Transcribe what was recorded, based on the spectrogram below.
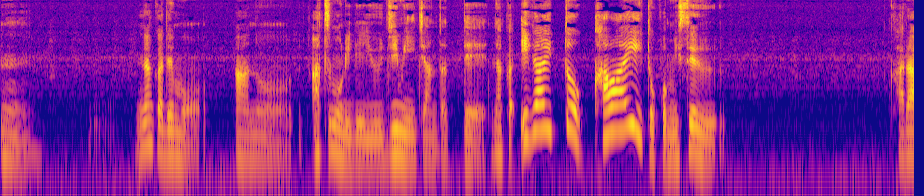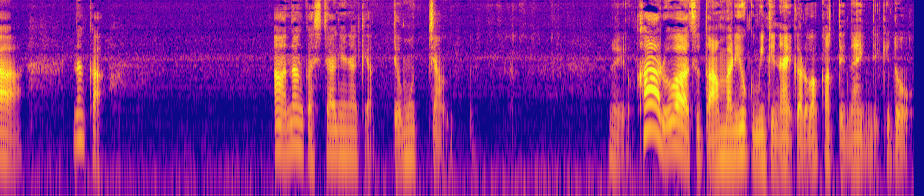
うん。なんかでも、あの、あつ森でいうジミーちゃんだって、なんか意外と可愛いとこ見せるから、なんか、あ、なんかしてあげなきゃって思っちゃうカールはちょっとあんまりよく見てないから分かってないんだけど、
